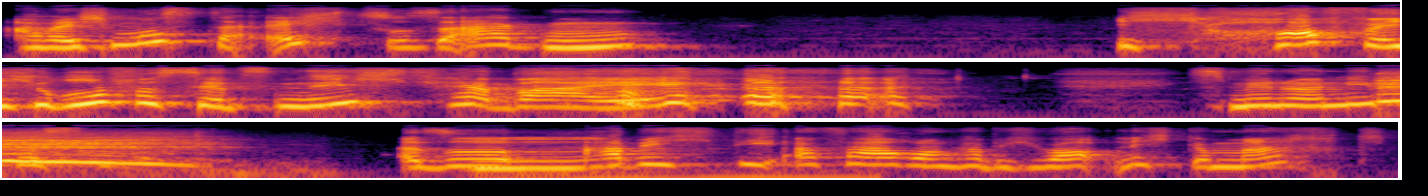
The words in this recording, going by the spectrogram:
Aber ich muss da echt so sagen, ich hoffe, ich rufe es jetzt nicht herbei. Ist mir noch nie passiert. Also mhm. habe ich die Erfahrung, habe ich überhaupt nicht gemacht.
